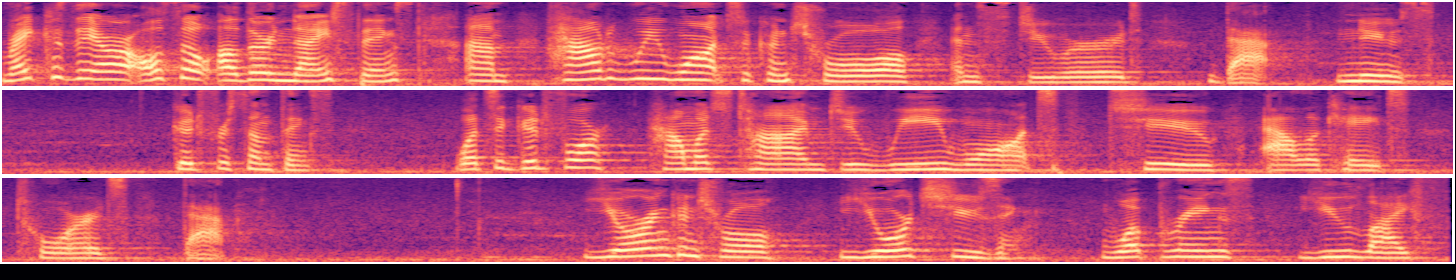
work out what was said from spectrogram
Right? Because there are also other nice things. Um, how do we want to control and steward that. News. Good for some things. What's it good for? How much time do we want to allocate towards that? You're in control. You're choosing what brings you life.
